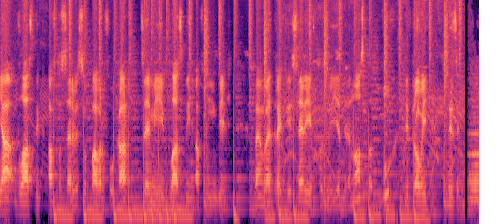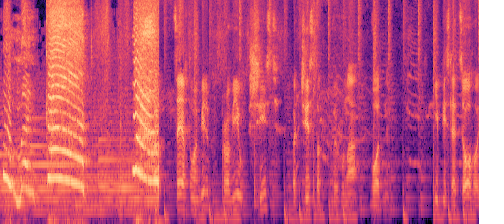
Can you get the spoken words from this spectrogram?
Я власник автосервісу Powerful Car. Це мій власний автомобіль BMW 3 серії в кузові Е90, 2-літровий дизель. Цей автомобіль провів 6 очисток двигуна водним. І після цього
